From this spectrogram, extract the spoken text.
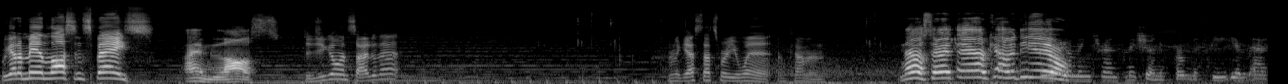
We got a man lost in space! I am lost. Did you go inside of that? I'm gonna guess that's where you went. I'm coming. No, stay right there. I'm coming to you. Incoming transmission from the CMS.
